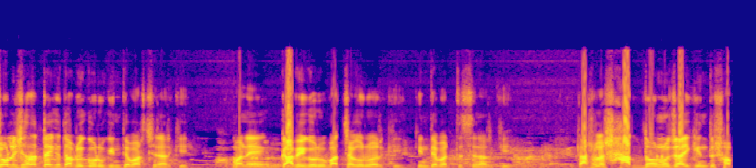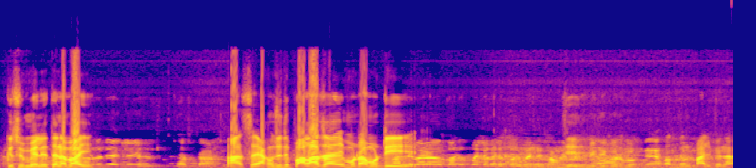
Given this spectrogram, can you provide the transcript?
চল্লিশ হাজার টাকা কিন্তু আপনি গরু কিনতে পারছেন আর কি। মানে গাভী গরু, বাচ্চা গরু আর কি, কিনতে পারতেছেন আর কি। আসলে সাধ্য অনুযায়ী কিন্তু সব কিছু মেলে, তাই না ভাই? আচ্ছা এখন যদি পালা যায়, মোটামুটি বিক্রি করব। কতজন পালবে না?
